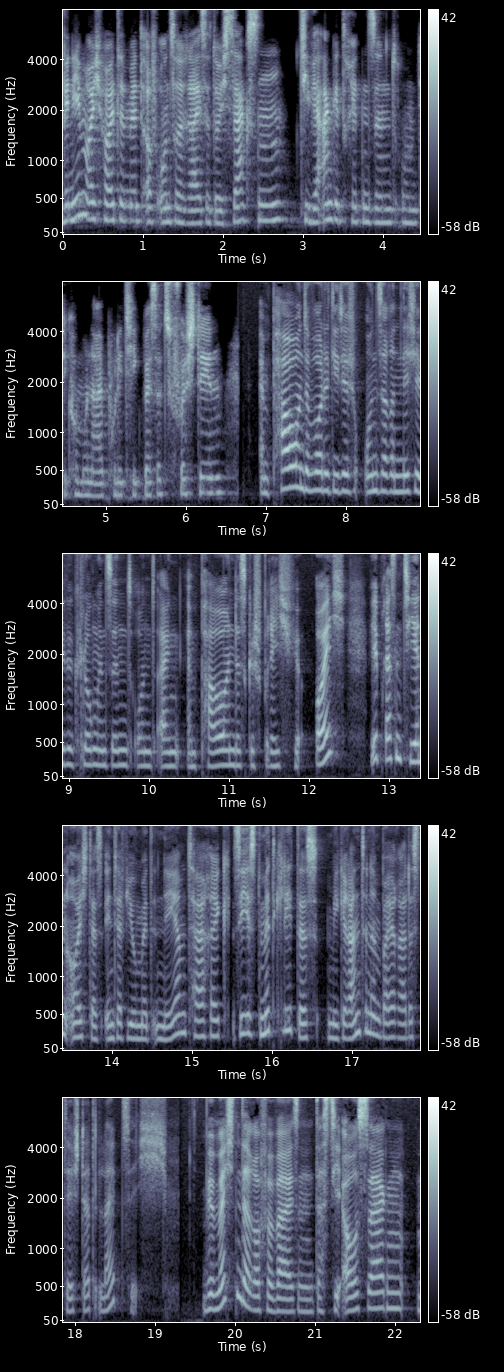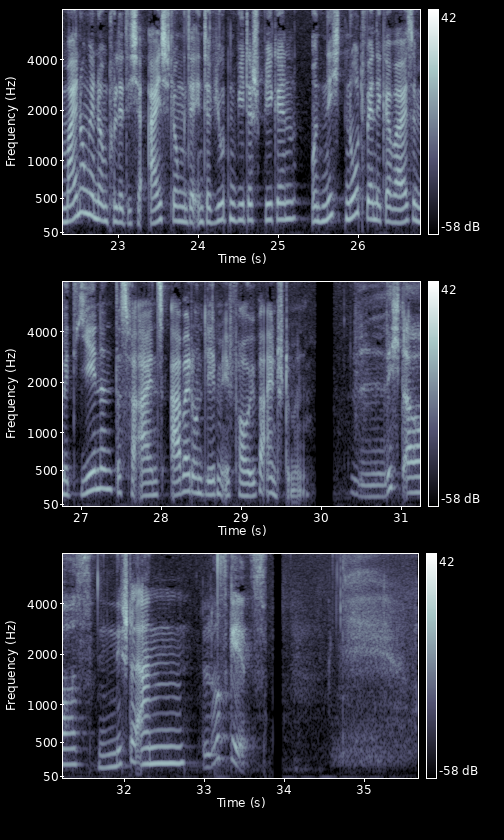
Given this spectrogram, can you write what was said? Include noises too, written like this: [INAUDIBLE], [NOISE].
Wir nehmen euch heute mit auf unsere Reise durch Sachsen, die wir angetreten sind, um die Kommunalpolitik besser zu verstehen. Empowernde Worte, die durch unsere Nische geklungen sind und ein empowerndes Gespräch für euch. Wir präsentieren euch das Interview mit Neam Tarek. Sie ist Mitglied des Migrantinnenbeirates der Stadt Leipzig. Wir möchten darauf verweisen, dass die Aussagen Meinungen und politische Einstellungen der Interviewten widerspiegeln und nicht notwendigerweise mit jenen des Vereins Arbeit und Leben e.V. übereinstimmen. Licht aus. Nischel an. Los geht's.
